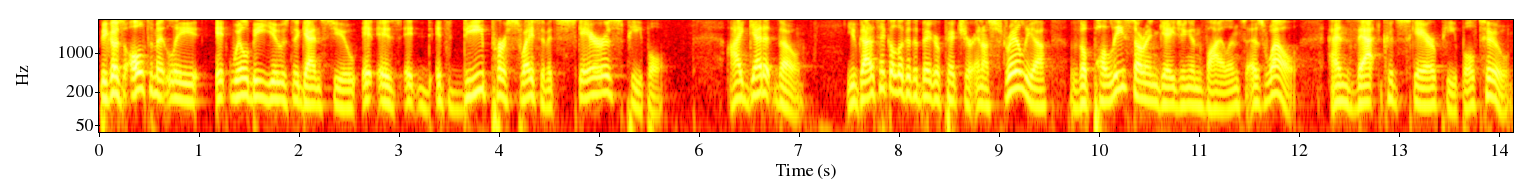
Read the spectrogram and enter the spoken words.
because ultimately it will be used against you. It is it, it's de-persuasive. It scares people. I get it though. You've got to take a look at the bigger picture. In Australia, the police are engaging in violence as well, and that could scare people too.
